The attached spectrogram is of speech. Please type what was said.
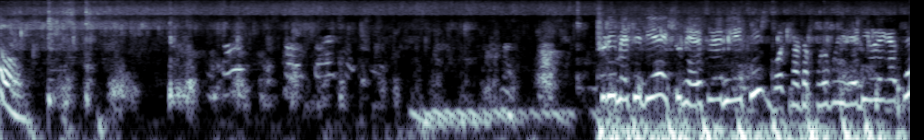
তো? কাসুরি মেথি দিয়ে একটু নেড়ে চেড়ে নিয়েছি। মশলাটা পুরোপুরি রেডি হয়ে গেছে।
